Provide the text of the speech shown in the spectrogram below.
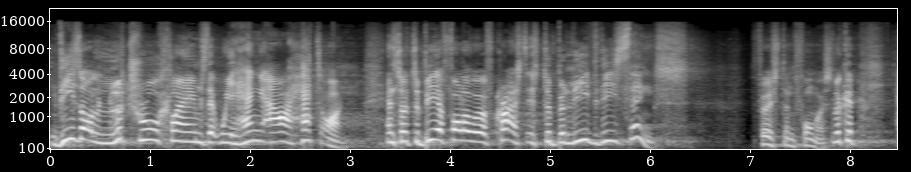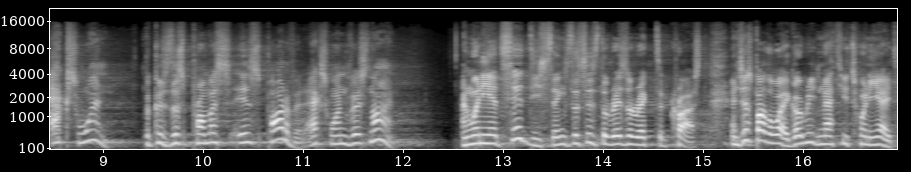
These are literal claims that we hang our hat on. And so to be a follower of Christ is to believe these things, first and foremost. Look at Acts 1, because this promise is part of it. Acts 1, verse 9. And when he had said these things, this is the resurrected Christ. And just by the way, go read Matthew 28.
